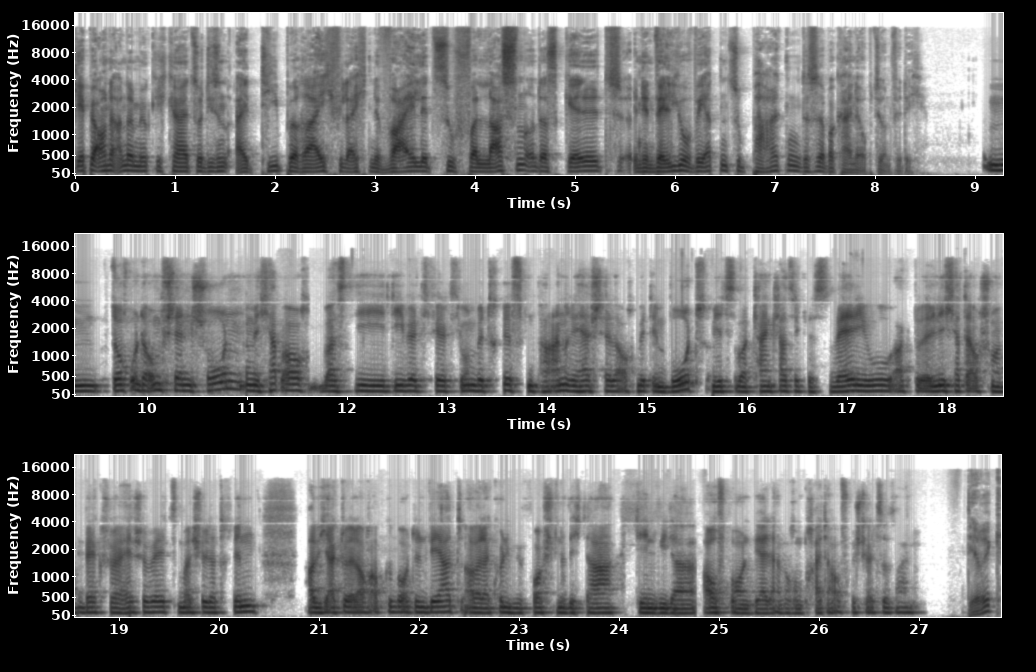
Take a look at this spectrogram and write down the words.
Gäbe ja auch eine andere Möglichkeit, so diesen IT-Bereich vielleicht eine Weile zu verlassen und das Geld in den Value-Werten zu parken. Das ist aber keine Option für dich. Mm, doch unter Umständen schon. Ich habe auch, was die Diversifikation betrifft, ein paar andere Hersteller auch mit im Boot. Jetzt aber kein klassisches Value aktuell nicht. Ich hatte auch schon mal Berkshire Hathaway zum Beispiel da drin habe ich aktuell auch abgebaut den Wert, aber da könnte ich mir vorstellen, dass ich da den wieder aufbauen werde, einfach um breiter aufgestellt zu sein. Dirk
